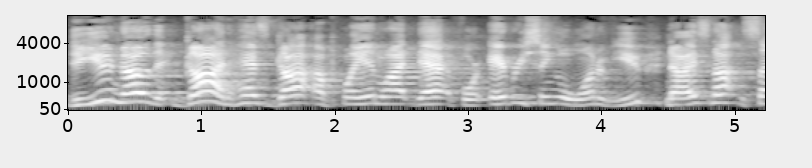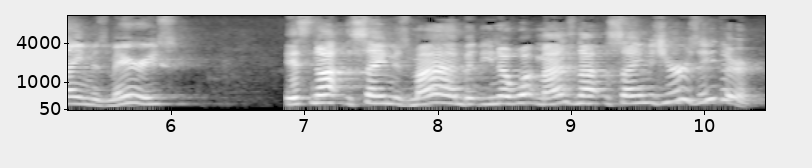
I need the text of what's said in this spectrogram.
Do you know that God has got a plan like that for every single one of you? Now, it's not the same as Mary's. It's not the same as mine, but you know what? Mine's not the same as yours either.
